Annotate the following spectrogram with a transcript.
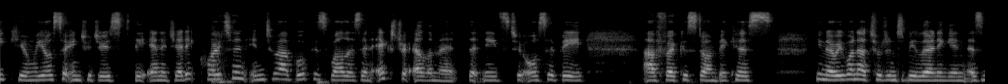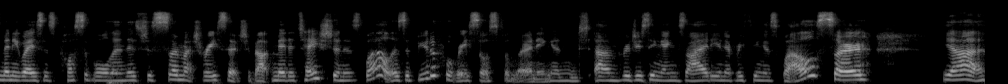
eq and we also introduce introduced the energetic quotient into our book as well as an extra element that needs to also be uh, focused on because you know we want our children to be learning in as many ways as possible. And there's just so much research about meditation as well as a beautiful resource for learning and um, reducing anxiety and everything as well. So yeah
